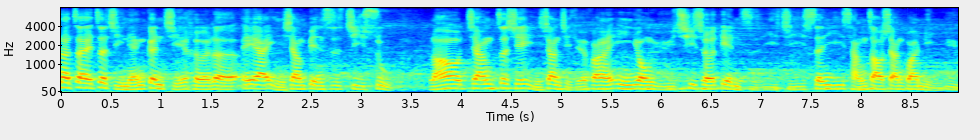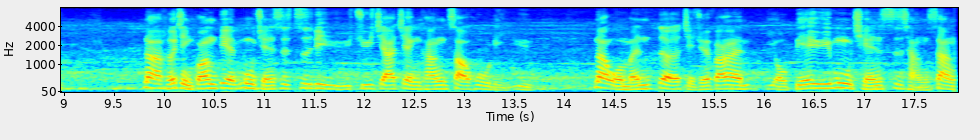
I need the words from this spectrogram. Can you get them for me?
那在这几年更结合了 AI 影像辨识技术，然后将这些影像解决方案应用于汽车电子以及生医长照相关领域。那和景光电目前是致力于居家健康照护领域。那我们的解决方案有别于目前市场上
